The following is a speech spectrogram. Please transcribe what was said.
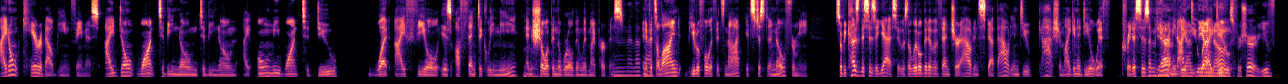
I don't care about being famous. I don't want to be known to be known. I only want to do what I feel is authentically me and show up in the world and live my purpose. Mm, and if it's aligned, beautiful. If it's not, it's just a no for me. So because this is a yes, it was a little bit of a venture out and step out into, gosh, am I going to deal with criticism here? I mean, I un- do what I do, for sure. You've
